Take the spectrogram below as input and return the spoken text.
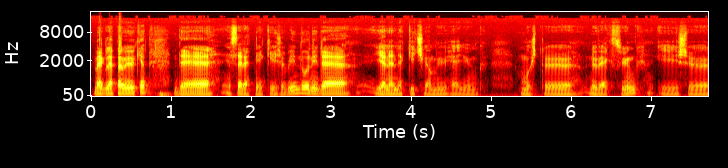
meglepem őket, de szeretnék később indulni, de jelenleg kicsi a műhelyünk. Most ö, növekszünk, és ö,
